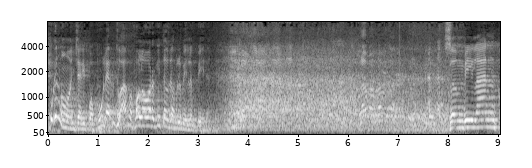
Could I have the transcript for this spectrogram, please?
Bukan mau mencari populer Itu apa? Follower kita udah lebih-lebih 9,7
